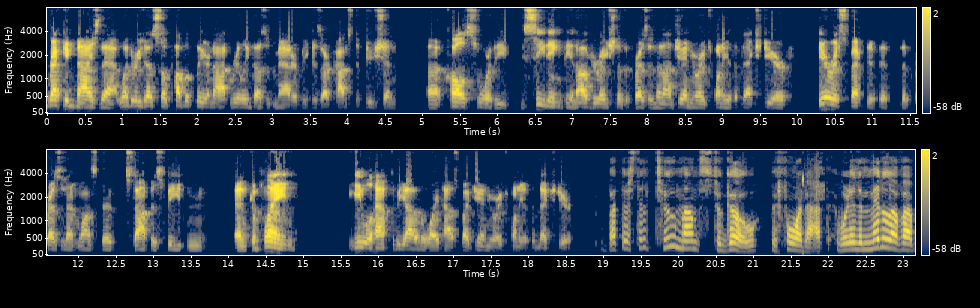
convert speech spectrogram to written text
recognize that. Whether he does so publicly or not really doesn't matter because our Constitution uh, calls for the seating, the inauguration of the president on January 20th of next year, irrespective if the president wants to stomp his feet and, and complain. He will have to be out of the White House by January 20th of next year but there's still two months to go before that. We're in the middle of a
